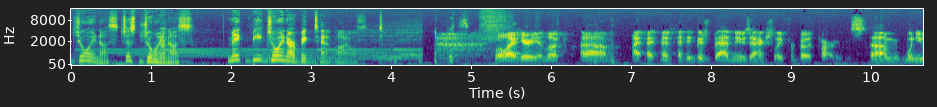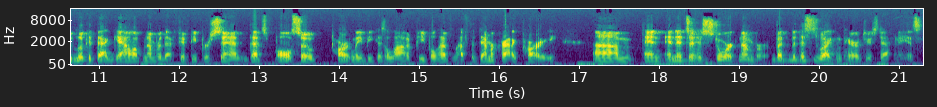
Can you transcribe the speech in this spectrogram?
Join us. Just join us. Make be join our big tent, Miles. Well, I hear you. Look, um, I, I, I think there's bad news actually for both parties. Um, when you look at that Gallup number, that 50%, that's also partly because a lot of people have left the Democratic Party. Um, and, and it's a historic number. But, but this is what I compare it to, Stephanie, is,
